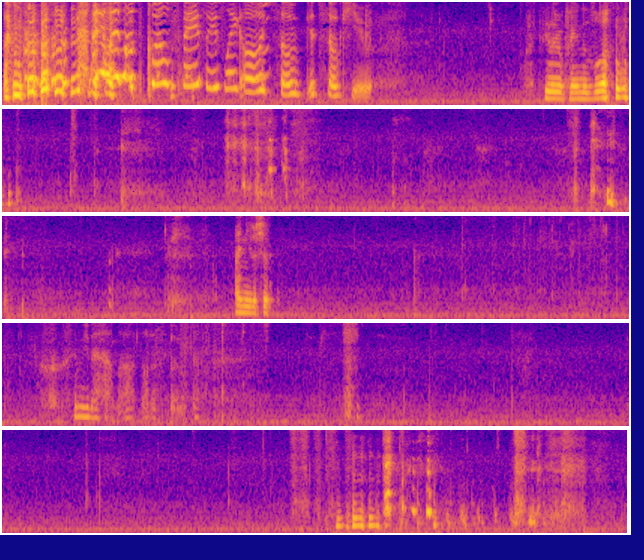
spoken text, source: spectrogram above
I know. I love Quill's face. He's like, oh, it's so, it's so cute. Feel your pain as well. I need a ship. I need a hammer, not a spoon.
